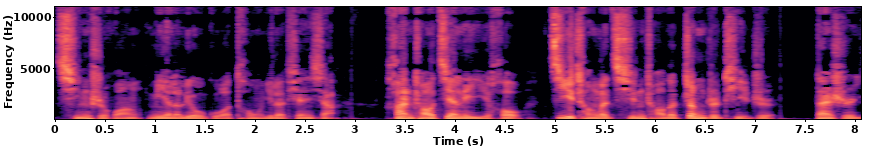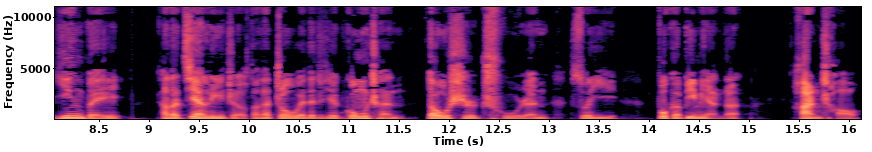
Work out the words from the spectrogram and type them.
秦始皇灭了六国，统一了天下，汉朝建立以后继承了秦朝的政治体制，但是因为他的建立者和他周围的这些功臣都是楚人，所以不可避免的，汉朝，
